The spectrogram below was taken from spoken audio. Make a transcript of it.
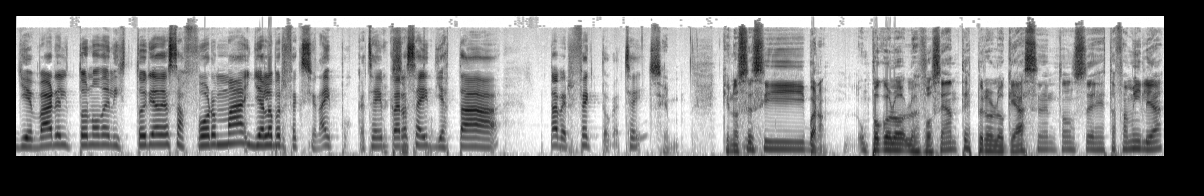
llevar el tono de la historia de esa forma, ya lo perfeccionáis, pues, ¿cachai? Exacto. Parasite ya está, está perfecto, ¿cachai? Sí. Que no sé si, bueno, un poco lo, lo esbocé antes, pero lo que hace entonces esta familia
